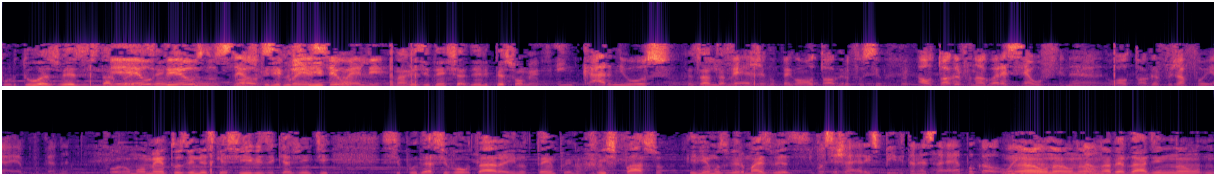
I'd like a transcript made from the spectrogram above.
por duas vezes estar Meu presente Deus do céu, você conheceu Chico na, ele? na residência dele pessoalmente. Em carne e osso. Exatamente. inveja. Vou pegar um autógrafo seu. Autógrafo não, agora é selfie, né? O autógrafo já foi a época, né? Foram momentos inesquecíveis e que a gente, se pudesse voltar aí no tempo e no espaço, queríamos ver mais vezes. Você já era espírita nessa época? Ou Não, ainda... não, não. Na verdade, não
